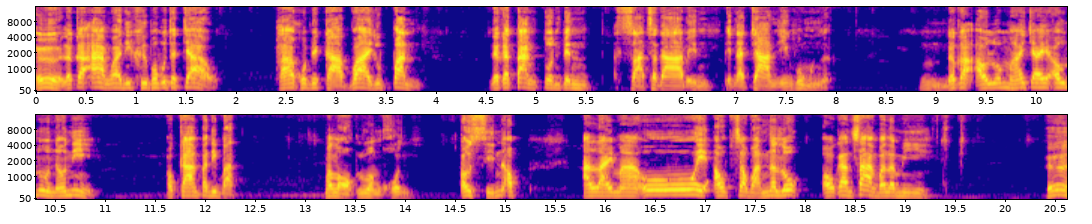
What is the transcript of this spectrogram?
เออ แล้วก็อ้างว่านี่คือพระพุทธเจ้า พาคนไปกราบไหว้รูปปั้น แล้วก็ตั้งตนเป็น ศาสดาเป็นเป็นอาจารย์เองพวกมึงอะอืมแล้วก็เอาลมหายใจเอานู่นเอานี่ เอาการปฏิบัติ มาหลอกลวงคน เอาศีลเอาอะไรมา โอ้ย เอาสวรรค์นรกเอาการสร้างบารมี เออ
